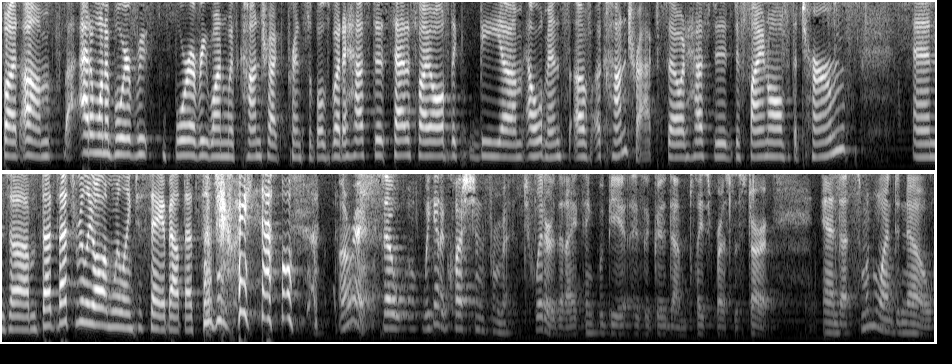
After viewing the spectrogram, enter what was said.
But um, I don't want to bore, every, bore everyone with contract principles, but it has to satisfy all of the, the um, elements of a contract. So it has to define all of the terms. And um, that, that's really all I'm willing to say about that subject right now. all right. So we got a question from Twitter that I think would be is a good um, place for us to start. And uh, someone wanted to know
